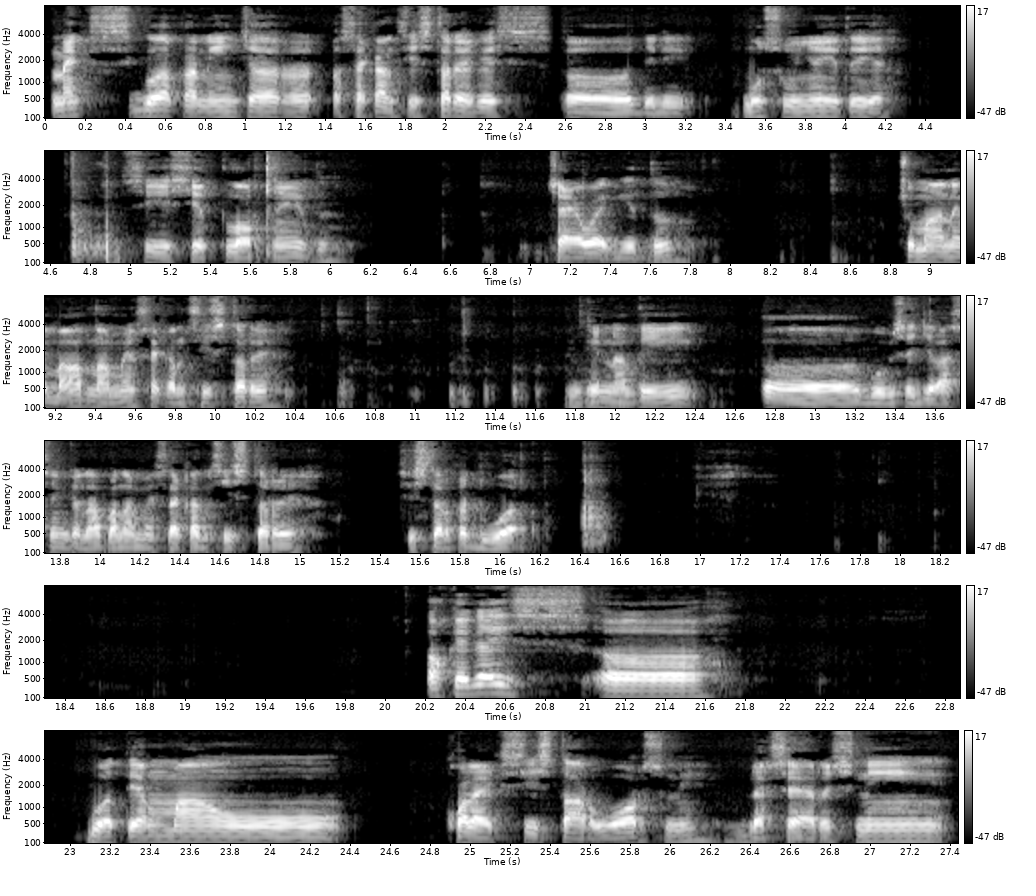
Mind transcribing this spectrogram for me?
next gue akan incar second sister ya guys. Eh, jadi musuhnya itu ya si Sith Lordnya itu. Cewek gitu. Cuma aneh banget namanya second sister ya. Mungkin nanti gue bisa jelasin kenapa namanya second sister ya. Sister kedua. Oke guys. Eh buat yang mau koleksi Star Wars nih, Black Series nih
